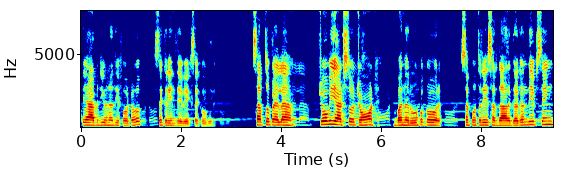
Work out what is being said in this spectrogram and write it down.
ਤੇ ਆਪ ਜੀ ਉਹਨਾਂ ਦੀ ਫੋਟੋ ਸਕਰੀਨ ਤੇ ਵੇਖ ਸਕੋਗੇ। ਸਭ ਤੋਂ ਪਹਿਲਾਂ 24864 ਬਨਰੂਪ ਕੌਰ ਸਪੁੱਤਰੀ ਸਰਦਾਰ ਗਗਨਦੀਪ ਸਿੰਘ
